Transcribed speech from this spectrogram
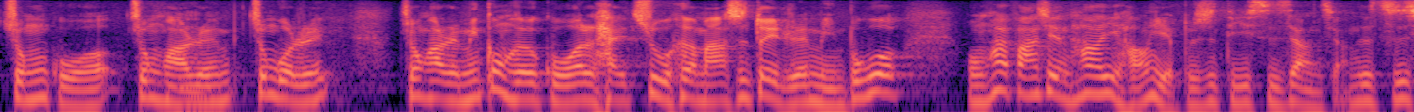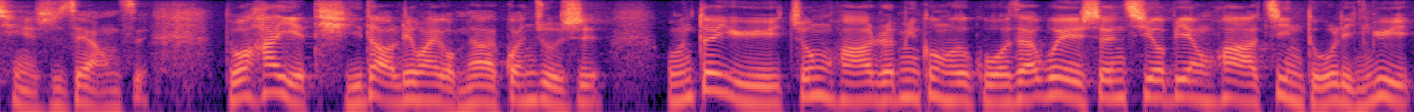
中国中华人中国人中华人民共和国来祝贺吗？是对人民。不过我们会发现，他好像也不是第一次这样讲，这之前也是这样子。不过他也提到，另外一个我们要关注的是，我们对于中华人民共和国在卫生、气候变化、禁毒领域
